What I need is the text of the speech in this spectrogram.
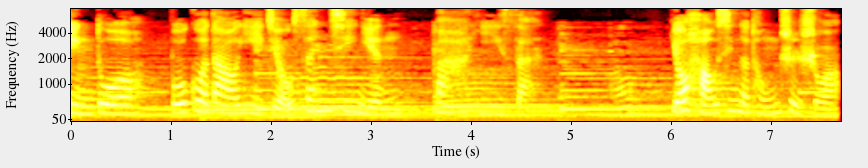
顶多不过到一九三七年八一三。有好心的同志说，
